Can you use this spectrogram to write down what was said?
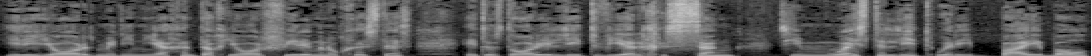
hierdie jaar met die 90 jaar viering in Augustus, het ons daardie lied weer gesing. Dis die mooiste lied oor die Bybel,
